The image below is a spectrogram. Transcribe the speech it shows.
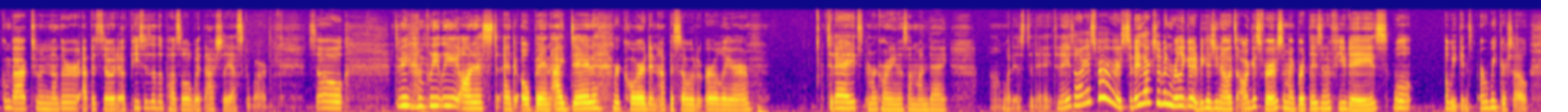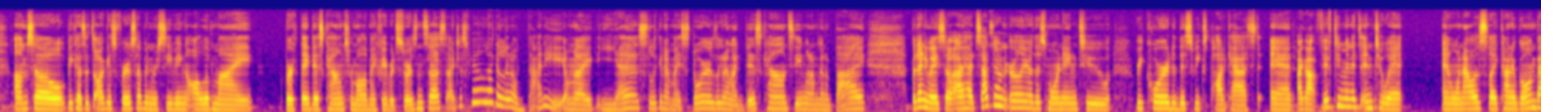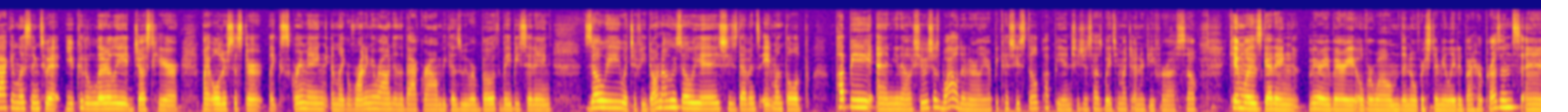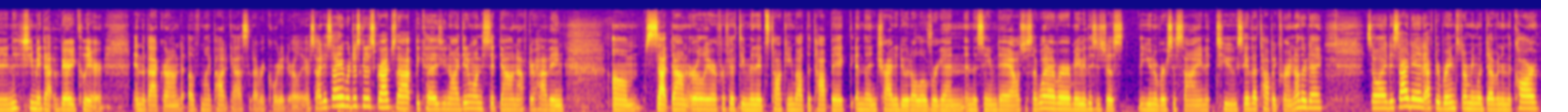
Welcome back to another episode of Pieces of the Puzzle with Ashley Escobar. So, to be completely honest and open, I did record an episode earlier today. I'm recording this on Monday. Um, what is today? Today's August 1st. Today's actually been really good because, you know, it's August 1st and my birthday's in a few days. Well, a week in, or a week or so. Um, so because it's August 1st, I've been receiving all of my birthday discounts from all of my favorite stores and stuff. So I just feel like a little baddie. I'm like, yes, looking at my stores, looking at my discounts, seeing what I'm going to buy. But anyway, so I had sat down earlier this morning to record this week's podcast and I got 15 minutes into it and when I was like kind of going back and listening to it, you could literally just hear my older sister like screaming and like running around in the background because we were both babysitting Zoe, which, if you don't know who Zoe is, she's Devon's eight month old puppy. And, you know, she was just wild earlier because she's still a puppy and she just has way too much energy for us. So Kim was getting very, very overwhelmed and overstimulated by her presence. And she made that very clear in the background of my podcast that I recorded earlier. So I decided we're just going to scratch that because, you know, I didn't want to sit down after having um, sat down earlier for 15 minutes talking about the topic and then try to do it all over again in the same day. I was just like, whatever, maybe this is just the universe's sign to save that topic for another day. So I decided after brainstorming with Devin in the car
